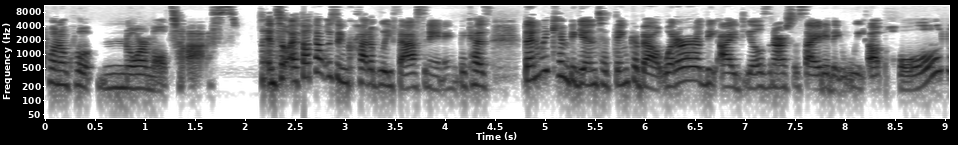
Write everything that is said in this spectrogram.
quote unquote normal to us. And so I thought that was incredibly fascinating because then we can begin to think about what are the ideals in our society that we uphold.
